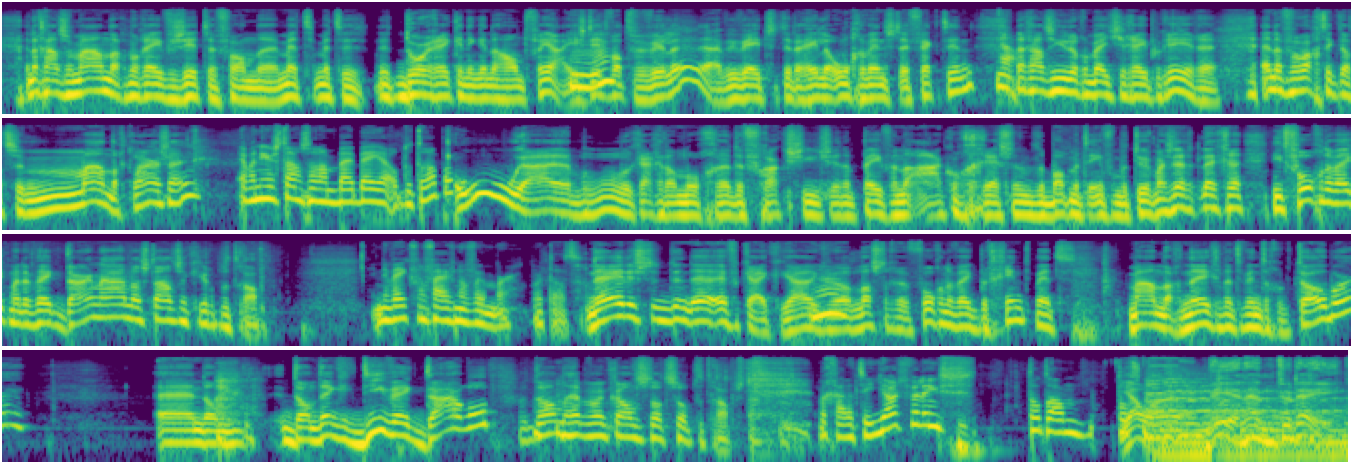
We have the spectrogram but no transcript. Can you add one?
En dan gaan ze maandag nog even zitten van, eh, met, met de, de doorrekening in de hand. Van ja, is dit Mhm. wat we willen? Ja, wie weet zitten er hele ongewenste effecten in. Ja. Dan gaan ze hier nog een beetje repareren. En dan verwacht ik dat ze maandag klaar zijn. En wanneer staan ze dan bij BEA op de trappen? Oeh, ja, eh, we krijgen dan nog eh, de fracties en een PvdA-congres... en een debat met de informateur. Maar ze leggen niet volgende week, maar de week daarna... dan staan ze een keer op de trap. In de week van 5 november wordt dat. Nee, dus even kijken. Ja, ik Ja. wil het lastige. Volgende week begint met maandag 29 oktober. En dan, dan denk ik die week daarop... dan hebben we een kans dat ze op de trap staan. We gaan het zien. Joost Vullings, tot dan. Tot Ja, snel. BNN Today.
